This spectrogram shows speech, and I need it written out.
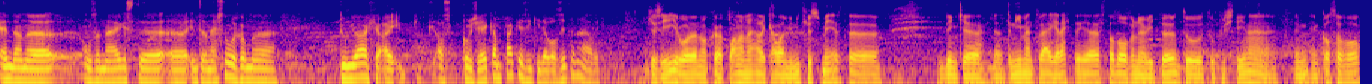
en dan onze eigenste international gaan toejuichen. Als ik congé kan pakken, zie ik dat wel zitten eigenlijk je ziet, hier worden nog eh, plannen eigenlijk al een minuut gesmeerd. Uh, ik denk uh, dat er niemand weigerechtig staat over een return to, to Pristina in, Kosovo.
